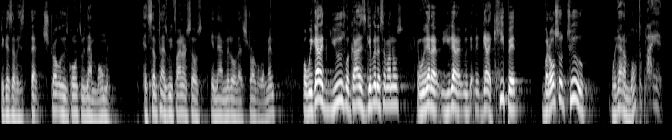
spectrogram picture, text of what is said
because of his, that struggle he was going through in that moment. And sometimes we find ourselves in that middle of that struggle. Amen. But we got to use what God has given us, hermanos, and we got to you got to got to keep it, but also too we got to multiply it.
